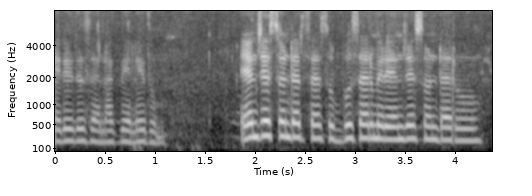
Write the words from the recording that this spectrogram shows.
తెలియదు సార్ నాకు తెలీదు. ఏం చేస్తుంటారు సార్ సుబ్బు సార్ మీరు ఏం చేస్తుంటారు?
